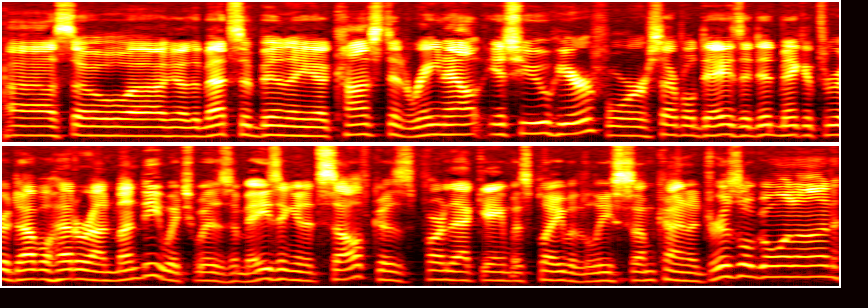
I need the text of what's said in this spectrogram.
Uh, so uh, you know the Mets have been a, a, constant rainout issue here for several days. They did make it through a doubleheader on Monday, which was amazing in itself because part of that game was played with at least some kind of drizzle going on.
